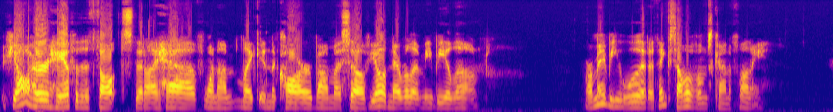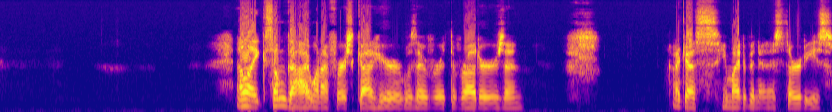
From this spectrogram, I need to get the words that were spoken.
if y'all heard half of the thoughts that I have when I'm like in the car by myself, y'all never let me be alone. Or maybe you would. I think some of them's kind of funny. And like some guy when I first got here was over at the Rutter's and I guess he might have been in his 30s.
